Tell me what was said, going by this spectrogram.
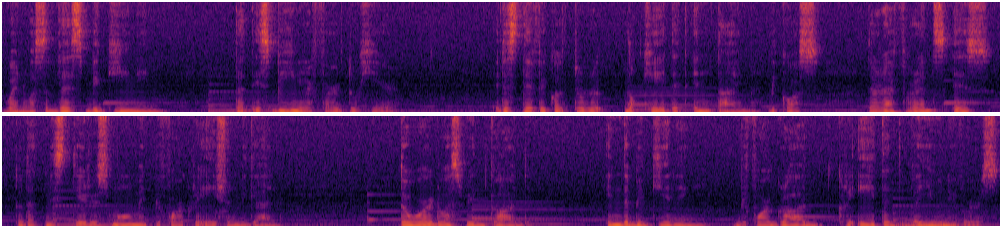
When was this beginning that is being referred to here? It is difficult to re- locate it in time because the reference is to that mysterious moment before creation began the Word was with God in the beginning, before God created the universe.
